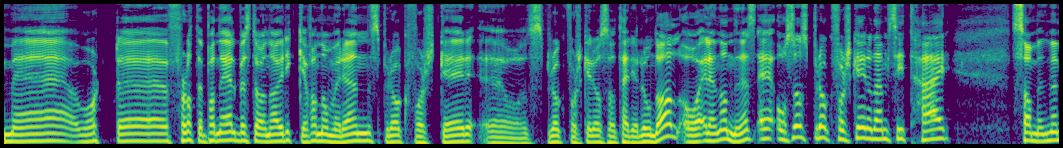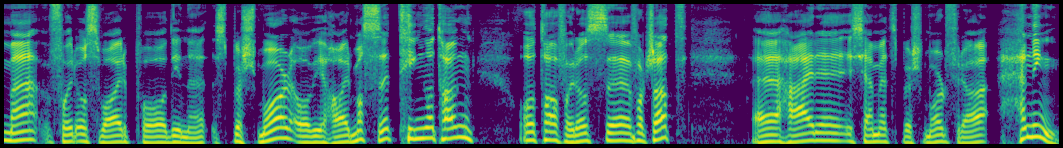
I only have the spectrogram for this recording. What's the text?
med vårt eh, flotte panel bestående av Rikke van Ommeren, språkforsker, eh, og språkforsker også Terje Londal, og Ellen Andenes er også språkforsker, og de sitter her sammen med meg for å svare på dine spørsmål, og vi har masse ting og tang å ta for oss eh, fortsatt. Eh, her eh, kommer et spørsmål fra Henning.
